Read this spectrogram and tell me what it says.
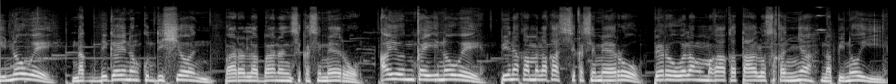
Inoue, nagbigay ng kondisyon para labanan si Casimero. Ayon kay Inoue, pinakamalakas si Casimero pero walang makakatalo sa kanya na Pinoy.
